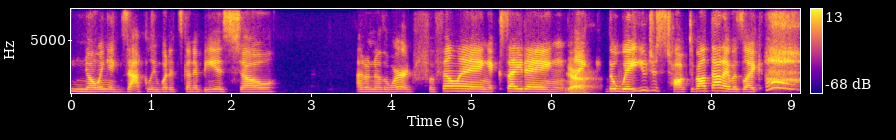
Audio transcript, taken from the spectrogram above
knowing exactly what it's gonna be is so I don't know the word, fulfilling, exciting. Yeah. Like the way you just talked about that, I was like, oh,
